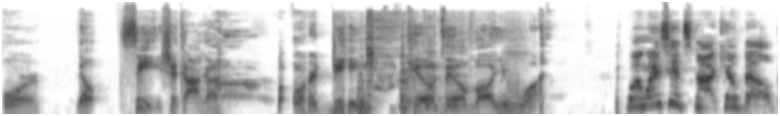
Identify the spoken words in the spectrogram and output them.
Or nope. C. Chicago? or D. Kill Bill it. Volume One? Well, I'm going to say it's not Kill Bill.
